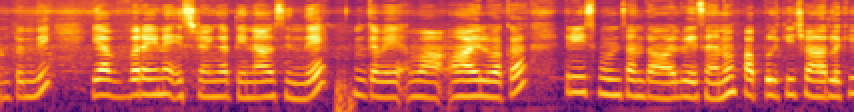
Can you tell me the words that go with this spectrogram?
ఉంటుంది. ఎవరైనా ఇష్టంగా తినాల్సిందే. ఇంకా ఆయిల్ ఒక త్రీ స్పూన్స్ అంత ఆయిల్ వేసాను. పప్పులకి చారులకి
